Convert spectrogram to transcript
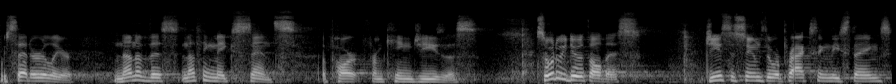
We said earlier, none of this, nothing makes sense apart from King Jesus. So, what do we do with all this? Jesus assumes that we're practicing these things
